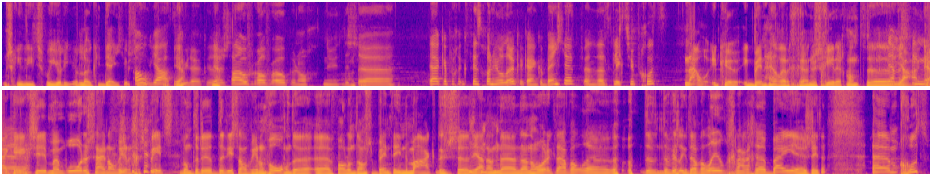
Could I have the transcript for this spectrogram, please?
misschien iets voor jullie, een leuk ideetje zo. Oh ja, tuurlijk. Ja? We staan overal voor open nog nu. Dus ja, ik, heb, ik vind het gewoon heel leuk. Ik kijk een bandje heb en dat klinkt supergoed. Nou, ik, eh, ik ben heel erg eh, nieuwsgierig. Want eh, Ja, kijk, ik, zie- mijn oren zijn alweer gespitst. want er, er is alweer een volgende eh Volendamse band in de maak. Dus ja, dan, dan hoor ik daar wel... dan, dan wil ik daar wel heel graag bij zitten. Ehm, goed,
